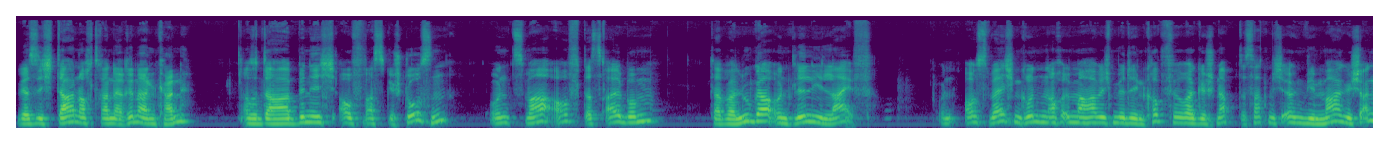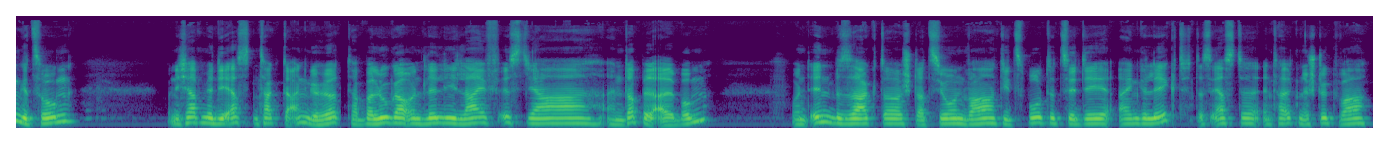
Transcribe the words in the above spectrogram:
wer sich da noch dran erinnern kann. Also da bin ich auf was gestoßen und zwar auf das Album Tabaluga und Lily Live. Und aus welchen Gründen auch immer habe ich mir den Kopfhörer geschnappt. Das hat mich irgendwie magisch angezogen. Und ich habe mir die ersten Takte angehört. Tabaluga und Lily Live ist ja ein Doppelalbum. Und in besagter Station war die zweite CD eingelegt. Das erste enthaltene Stück war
